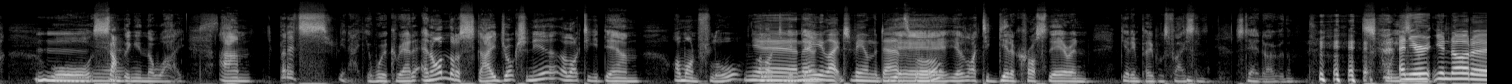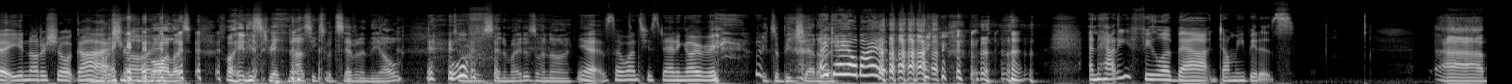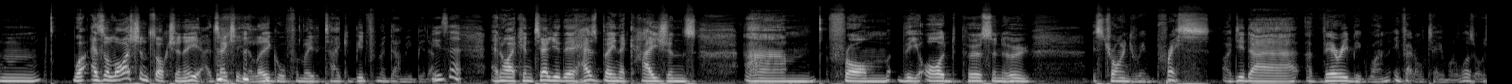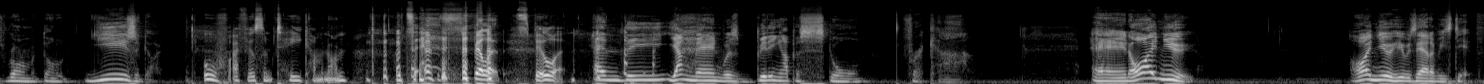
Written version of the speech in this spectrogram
or something in the way. Um, but it's you know you work around it, and I'm not a stage auctioneer. I like to get down. I'm on floor. Yeah, I, like to I, know down- you like to be on the dance yeah, floor. yeah, I like to get across there and get in people's face and stand over them. Squeeze And you're them. you're not a you're not a short guy. Not a shrinking violet. By any stretch, no, six foot seven in the old, two hundred centimetres. I know Yeah, so once you're standing over, okay, it's a big shadow. Okay, I'll buy it. And how do you feel about dummy bidders? Um, well, as a licensed auctioneer, it's actually illegal for me to take a bid from a dummy bidder. Is it? And I can tell you there has been occasions um, from the odd person who is trying to impress. I did a, a very big one. In fact, I'll tell you what it was. It was Ronald McDonald years ago. Oof, I feel some tea coming on. Spill it. Spill it. and the young man was bidding up a storm for a car. And I knew, I knew he was out of his depth.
